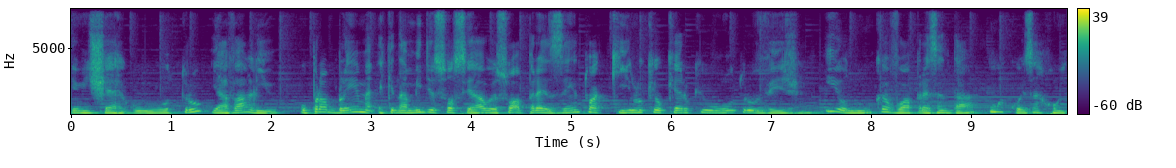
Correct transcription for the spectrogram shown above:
Eu enxergo o outro e avalio. O problema é que na mídia social eu só apresento aquilo que eu quero que o outro veja. E eu nunca vou apresentar uma coisa ruim.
